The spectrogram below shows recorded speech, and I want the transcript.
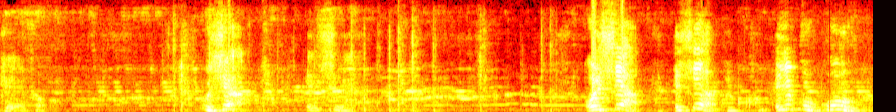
계속 으쌰 으쌰 으쌰 으쌰 으쌰 보고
